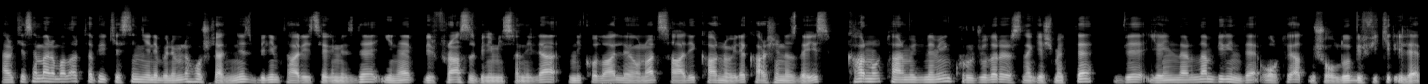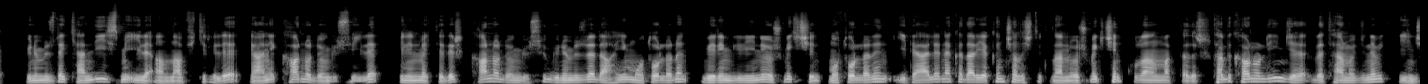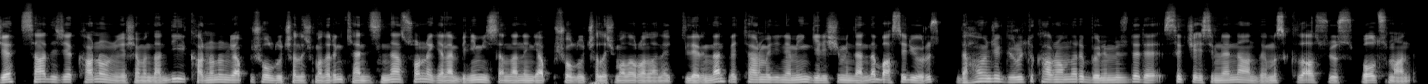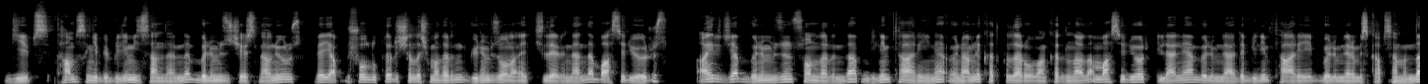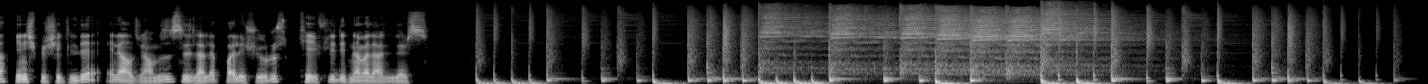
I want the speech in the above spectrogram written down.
Herkese merhabalar. Tabii kesin yeni bölümüne hoş geldiniz. Bilim tarihi serimizde yine bir Fransız bilim insanıyla Nicolas Leonard Sadi Carnot ile karşınızdayız. Carnot termodinamiğin kurucuları arasında geçmekte ve yayınlarından birinde ortaya atmış olduğu bir fikir ile günümüzde kendi ismi ile anılan fikir ile yani Carnot döngüsü ile bilinmektedir. Carnot döngüsü günümüzde dahi motorların verimliliğini ölçmek için, motorların ideale ne kadar yakın çalıştıklarını ölçmek için kullanılmaktadır. Tabi Carnot deyince ve termodinamik deyince sadece Carnot'un yaşamından değil, Carnot'un yapmış olduğu çalışmaların kendisinden sonra gelen bilim insanlarının yapmış olduğu çalışmalar olan etkilerinden ve termodinamiğin gelişiminden de bahsediyoruz. Daha önce gürültü kavramları bölümümüzde de sıkça isimlerini andığımız Clausius, Boltzmann, Gibbs, Thomson gibi bilim insanlarını bölümümüz içerisinde anıyoruz ve yapmış oldukları çalışmaların günümüze olan etkilerinden de bahsediyoruz. Ayrıca bölümümüzün sonlarında bilim tarihine önemli katkıları olan kadınlardan bahsediyor. İlerleyen bölümlerde bilim tarihi bölümlerimiz kapsamında geniş bir şekilde ele alacağımızı sizlerle paylaşıyoruz. Keyifli dinlemeler dileriz.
